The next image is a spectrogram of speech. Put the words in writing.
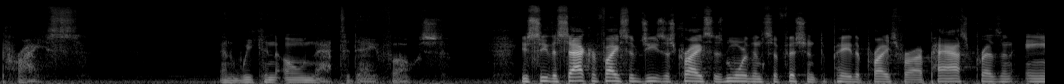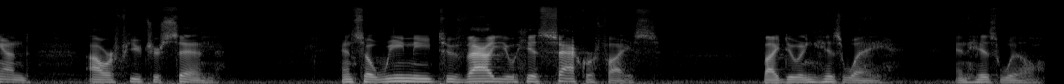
price. And we can own that today, folks. You see, the sacrifice of Jesus Christ is more than sufficient to pay the price for our past, present, and our future sin. And so we need to value his sacrifice by doing his way and his will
